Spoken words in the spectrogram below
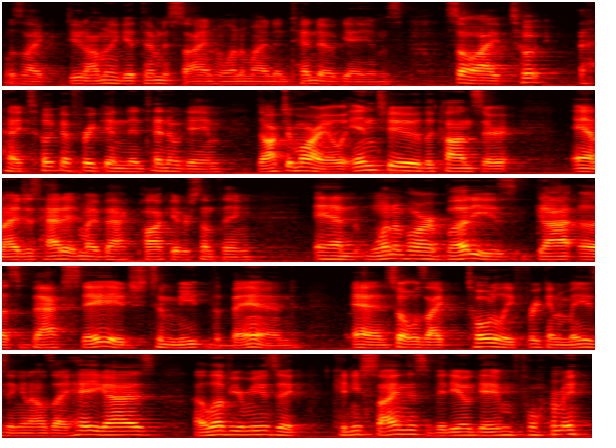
was like, dude, I'm gonna get them to sign one of my Nintendo games. So I took I took a freaking Nintendo game, Dr. Mario, into the concert, and I just had it in my back pocket or something. And one of our buddies got us backstage to meet the band. And so it was like totally freaking amazing. And I was like, hey guys, I love your music. Can you sign this video game for me?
